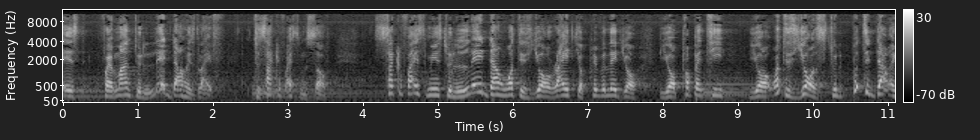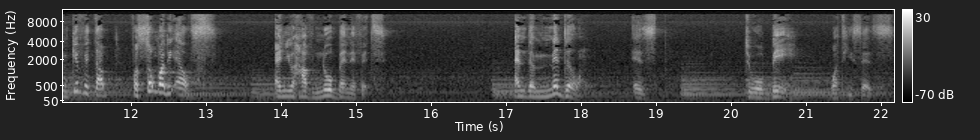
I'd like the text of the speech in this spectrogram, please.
is for a man to lay down his life, to sacrifice himself. Sacrifice means to lay down what is your right, your privilege, your, your property, your what is yours, to put it down and give it up for somebody else. And you have no benefit. And the middle is to obey what he says.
